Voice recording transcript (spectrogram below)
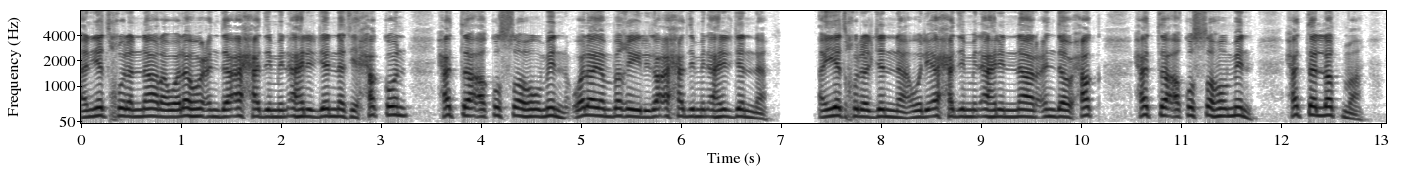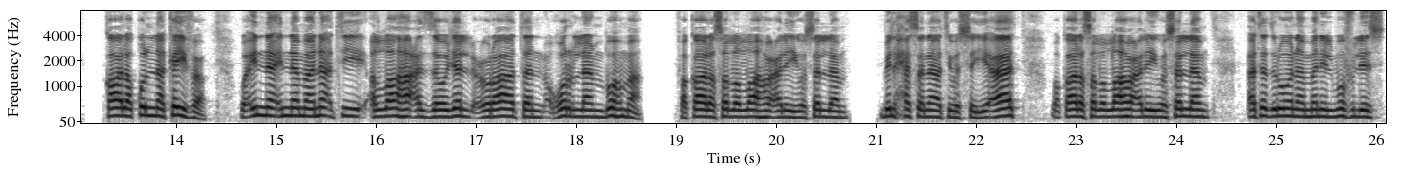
أن يدخل النار وله عند أحد من أهل الجنة حق حتى أقصه منه ولا ينبغي لأحد من أهل الجنة أن يدخل الجنة ولأحد من أهل النار عنده حق حتى أقصه منه حتى اللطمة. قال قلنا كيف؟ وإن إنما نأتي الله عز وجل عراة غرلا بهما. فقال صلى الله عليه وسلم بالحسنات والسيئات وقال صلى الله عليه وسلم أتدرون من المفلس؟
